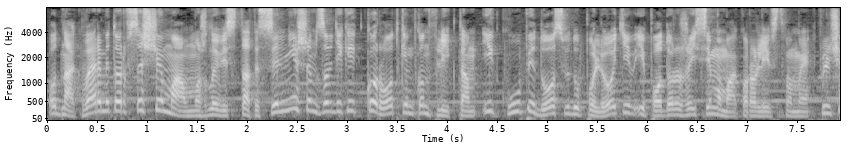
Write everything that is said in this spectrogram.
Однак Вермітор все ще мав можливість стати сильнішим завдяки коротким конфліктам і купі досвіду польотів і подорожей сімома королівствами, включаючи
